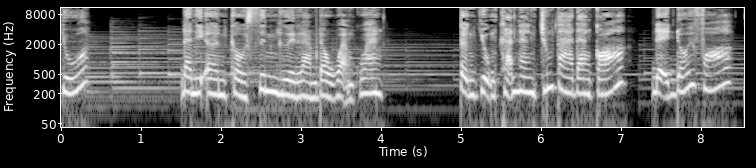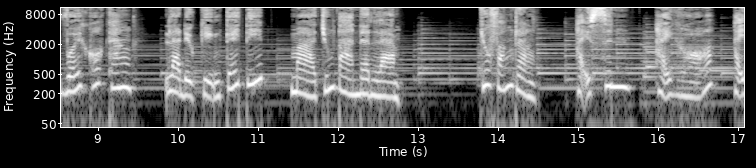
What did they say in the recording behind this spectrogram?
Chúa. Daniel cầu xin người làm đầu hoàng quan tận dụng khả năng chúng ta đang có để đối phó với khó khăn là điều kiện kế tiếp mà chúng ta nên làm. Chúa phán rằng, hãy xin, hãy gõ, hãy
